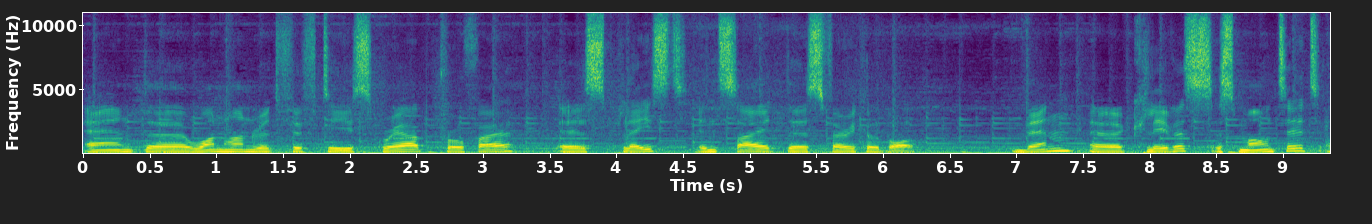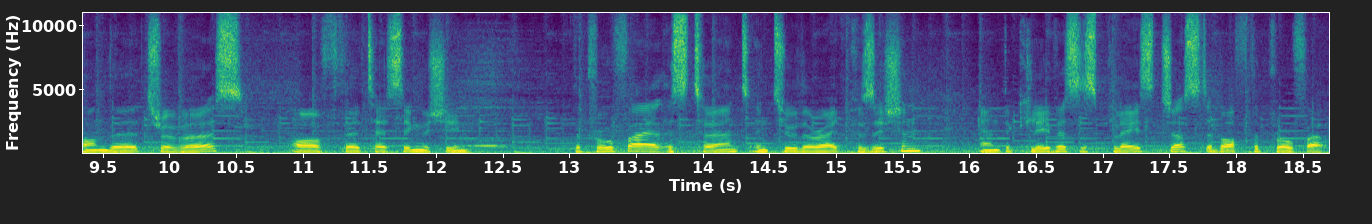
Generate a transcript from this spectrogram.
And the 150 square profile is placed inside the spherical ball. Then a clevis is mounted on the traverse of the testing machine. The profile is turned into the right position and the clevis is placed just above the profile.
